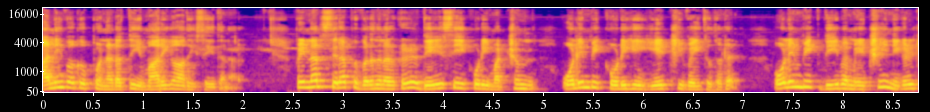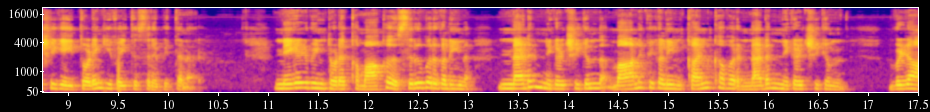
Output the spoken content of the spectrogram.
அணிவகுப்பு நடத்தி மரியாதை செய்தனர். பின்னர் சிறப்பு விருந்தினர்கள் தேசிய கொடி மற்றும் ஒலிம்பிக் கொடியை ஏற்றி வைத்ததுடன் ஒலிம்பிக் தீபமேற்றி நிகழ்ச்சியை தொடங்கி வைத்து சிறப்பித்தனர். நிகழ்வின் தொடக்கமாக சிறுவர்களின் நடன நிகழ்ச்சியும் மாணவிகளின் கண்கவர் நடன நிகழ்ச்சியும் விழா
